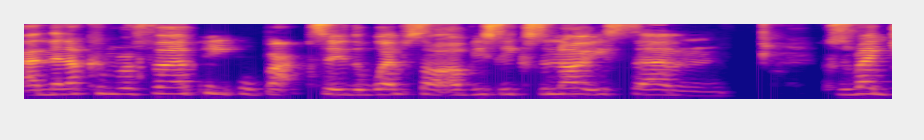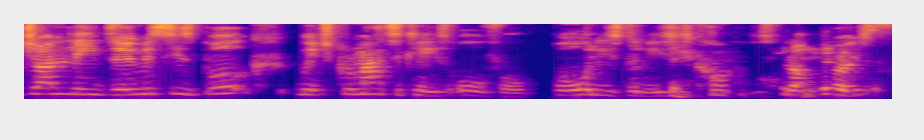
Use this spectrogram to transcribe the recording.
and then I can refer people back to the website, obviously, because I noticed, um, because I read John Lee Dumas's book, which grammatically is awful, but all he's done is he's copied his blog posts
